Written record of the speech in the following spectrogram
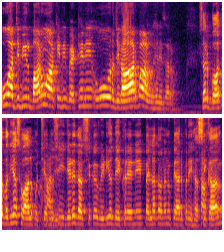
ਉਹ ਅੱਜ ਵੀਰ ਬਾਹਰੋਂ ਆ ਕੇ ਵੀ ਬੈਠੇ ਨੇ, ਉਹ ਰੁਜ਼ਗਾਰ ਭਾਲ ਰਹੇ ਨੇ ਸਰ। ਸਰ ਬਹੁਤ ਵਧੀਆ ਸਵਾਲ ਪੁੱਛਿਆ। ਤੁਸੀਂ ਜਿਹੜੇ ਦਰਸ਼ਕ ਵੀਡੀਓ ਦੇਖ ਰਹੇ ਨੇ ਪਹਿਲਾਂ ਤਾਂ ਉਹਨਾਂ ਨੂੰ ਪਿਆਰ ਭਰੀ ਸਤਿ ਸ੍ਰੀ ਅਕਾਲ।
